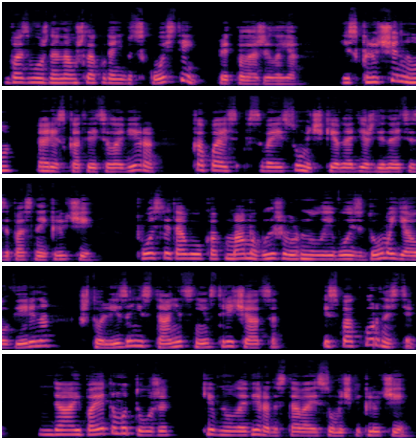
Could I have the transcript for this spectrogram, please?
Возможно, она ушла куда-нибудь с Костей?» – предположила я. «Исключено», – резко ответила Вера, копаясь в своей сумочке в надежде найти запасные ключи. После того, как мама вышвырнула его из дома, я уверена, что Лиза не станет с ним встречаться. Из покорности? Да, и поэтому тоже, кивнула Вера, доставая из сумочки ключи.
